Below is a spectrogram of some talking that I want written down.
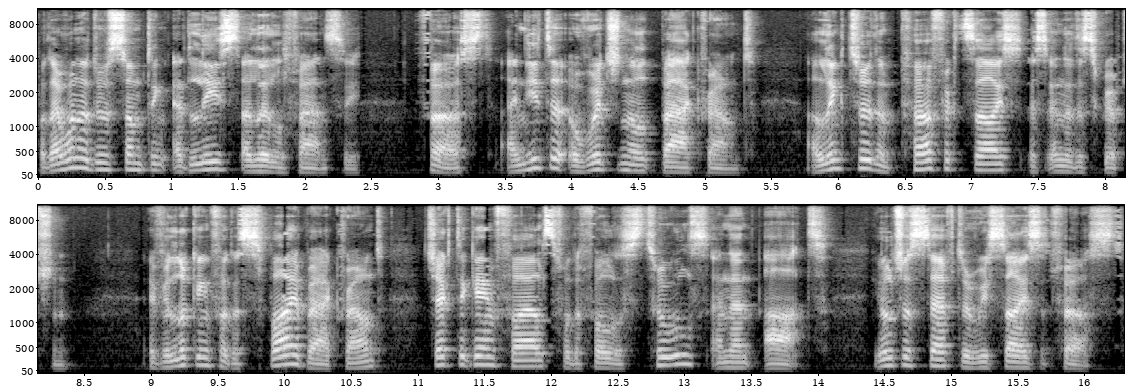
but I want to do something at least a little fancy. First, I need the original background. A link to it in perfect size is in the description. If you're looking for the spy background, check the game files for the folders Tools and then Art. You'll just have to resize it first.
